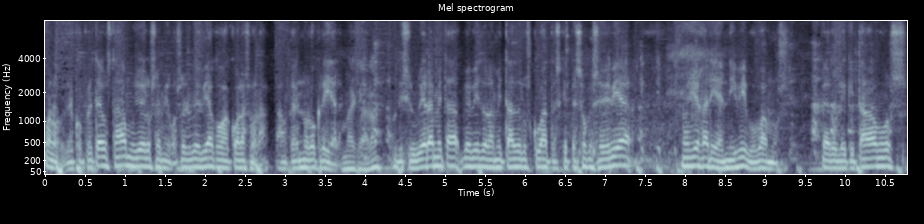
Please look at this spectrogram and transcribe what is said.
Bueno, de copeteo estábamos yo y los amigos. Él bebía Coca-Cola sola, aunque él no lo creyera. claro. Porque si hubiera mitad- bebido la mitad de los cubates que pensó que se bebía, no llegaría ni vivo, vamos. Pero le quitábamos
